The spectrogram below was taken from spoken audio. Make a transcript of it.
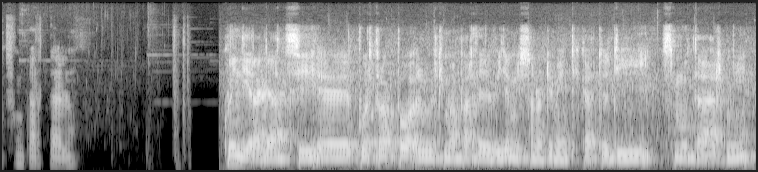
su un cartello. Quindi ragazzi, eh, purtroppo l'ultima parte del video mi sono dimenticato di smutarmi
